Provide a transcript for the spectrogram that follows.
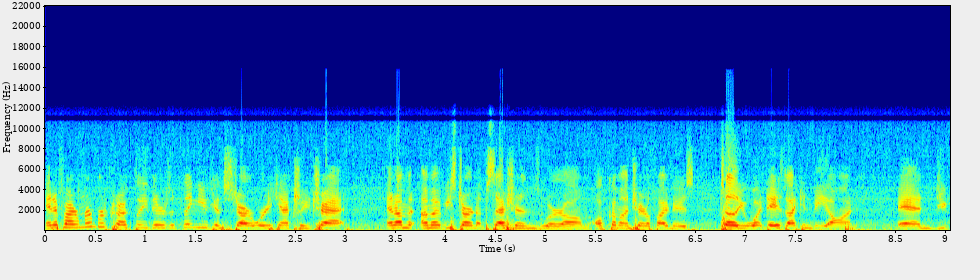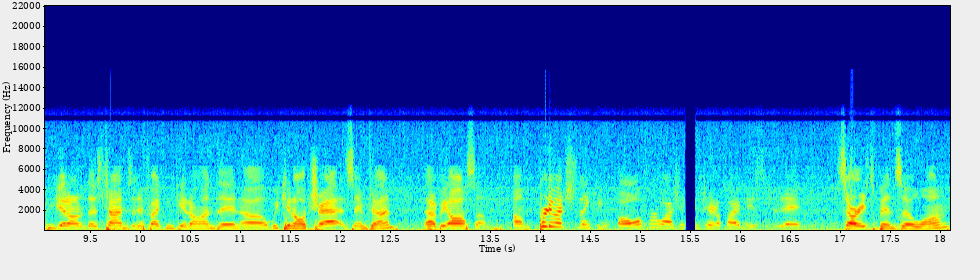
And if I remember correctly, there's a thing you can start where you can actually chat. And I'm, I might be starting up sessions where um, I'll come on Channel 5 News, tell you what days I can be on, and you can get on at those times. And if I can get on, then uh, we can all chat at the same time. That'd be awesome. Um, pretty much thank you all for watching Channel 5 News today. Sorry it's been so long.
